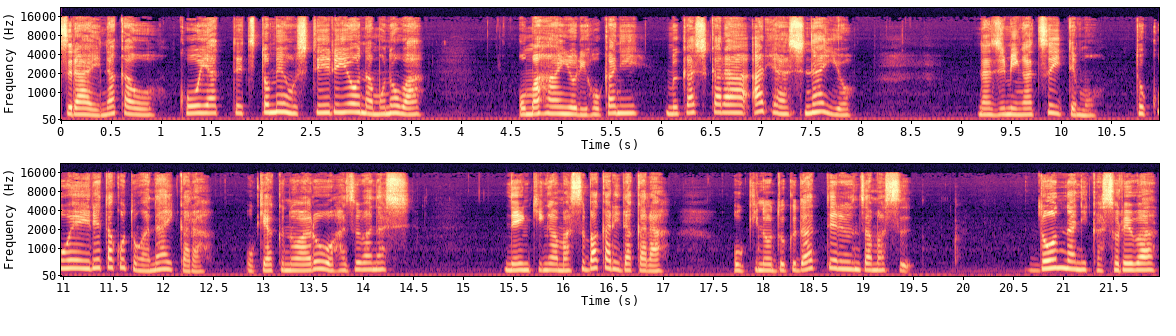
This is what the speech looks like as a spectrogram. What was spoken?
辛い中をこうやって勤めをしているようなものはおまはんよりほかに昔からありゃしないよ。なじみがついても床へ入れたことがないからお客のあろうはずはなし。年季が増すばかりだからお気の毒だってるんざます。どんなにかそれは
